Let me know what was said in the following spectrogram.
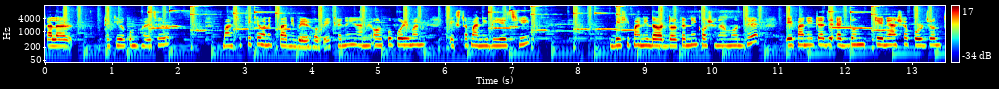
কালারটা কীরকম হয়েছে। মাংস থেকে অনেক পানি বের হবে। এখানে আমি অল্প পরিমাণ এক্সট্রা পানি দিয়েছি। বেশি পানি দেওয়ার দরকার নেই কষানোর মধ্যে। এই পানিটা যে একদম টেনে আসা পর্যন্ত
